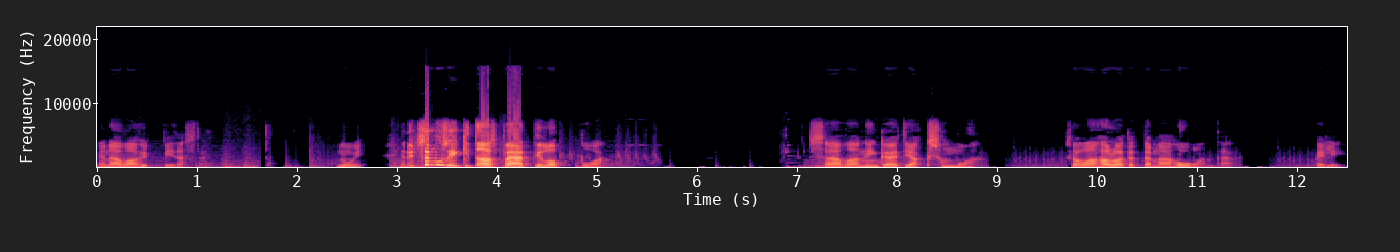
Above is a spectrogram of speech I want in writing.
Ja nää vaan hyppii tästä. Nui. Ja nyt se musiikki taas päätti loppua. Sä vaan niinkö et jaksa mua. Sä vaan haluat, että mä huuan täällä. Peli.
